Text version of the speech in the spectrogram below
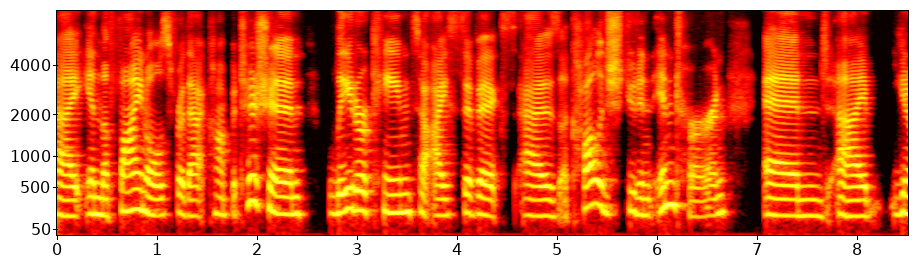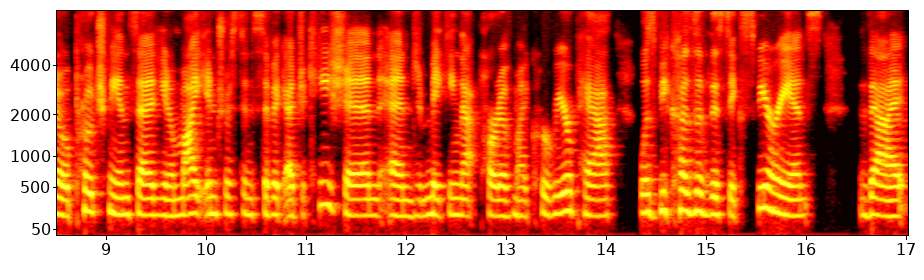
uh, in the finals for that competition later came to iCivics as a college student intern and uh, you know approached me and said you know my interest in civic education and making that part of my career path was because of this experience that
